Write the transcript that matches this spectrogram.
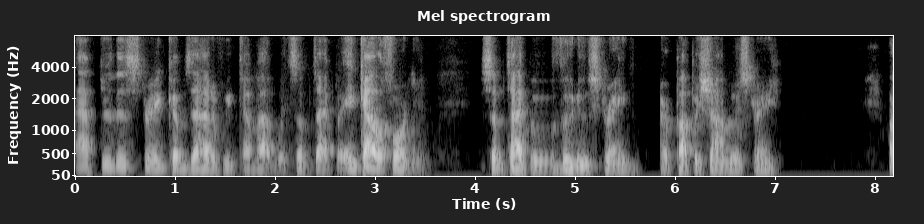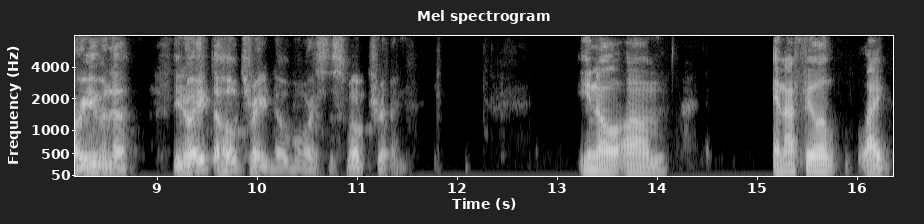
after this strain comes out, if we come out with some type of, in California, some type of voodoo strain or Papa Shango strain. Or even a, you know, ain't the whole train no more. It's the smoke train. You know, um, and I feel like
